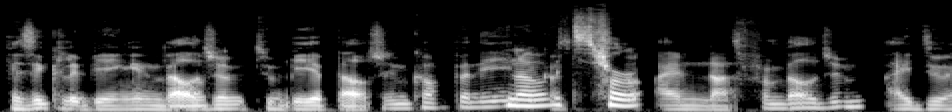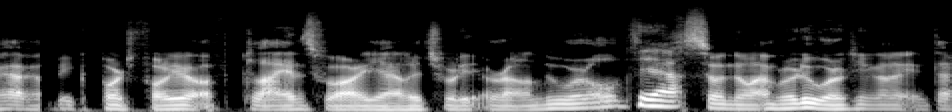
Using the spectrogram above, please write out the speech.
physically being in Belgium to be a Belgian company. No, it's true. I'm not from Belgium. I do have a big portfolio of clients who are, yeah, literally around the world. Yeah. So, no, I'm really working on an inter-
